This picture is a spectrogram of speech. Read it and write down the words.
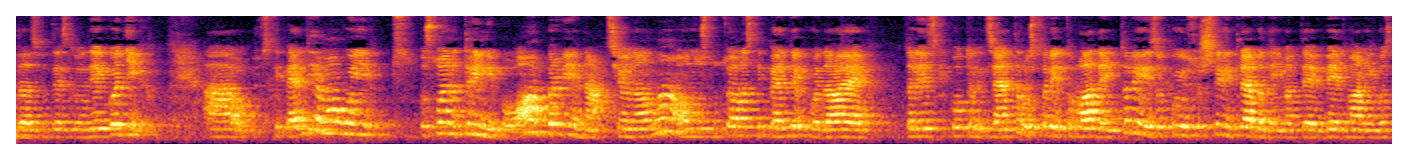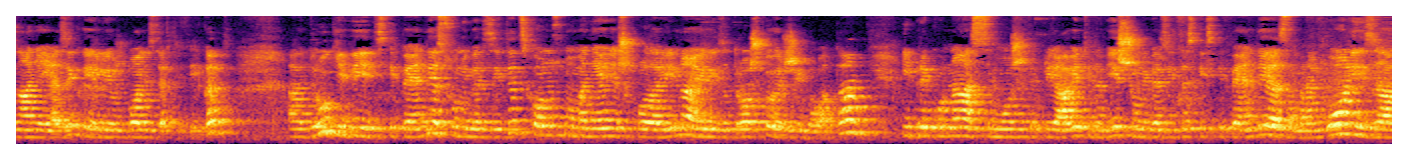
da su te studije kod njih. A, stipendije mogu i, postoje na tri nivoa. Prvi je nacionalna, odnosno to je ona stipendija koja daje Italijanski kulturni centar, u stvari je to vlada Italije za koju u suštini treba da imate B2 nivo znanja jezika ili još bolji sertifikat. A, drugi vid stipendija su univerzitetska, odnosno umanjenje školarina ili za troškove života i preko nas se možete prijaviti na više univerzitetskih stipendija za Marangoni, za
